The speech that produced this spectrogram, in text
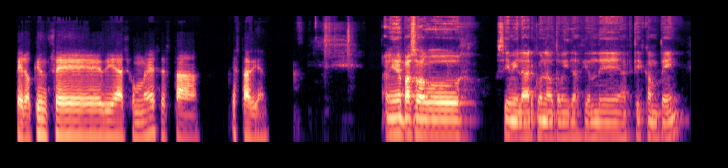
pero 15 días, un mes está, está bien. A mí me pasó algo similar con la automatización de Active Campaign,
